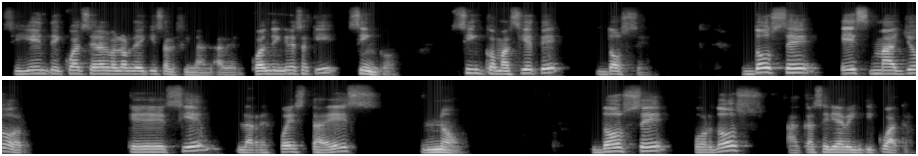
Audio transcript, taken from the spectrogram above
siguiente, ¿cuál será el valor de X al final? A ver, ¿cuándo ingresa aquí? 5. 5 más 7, 12. 12 es mayor que 100. La respuesta es no. 12 por 2, acá sería 24.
